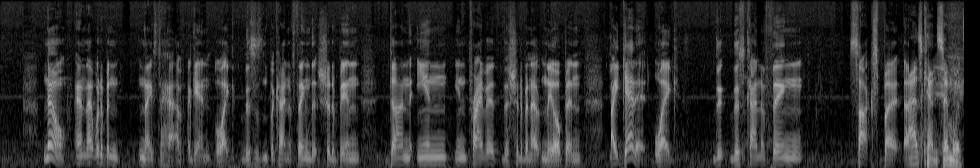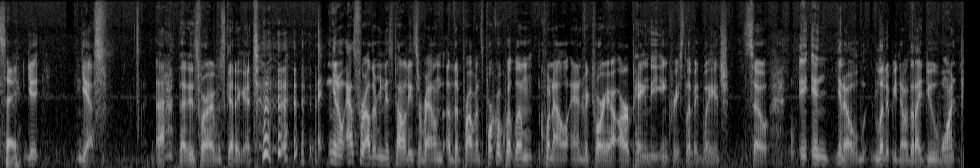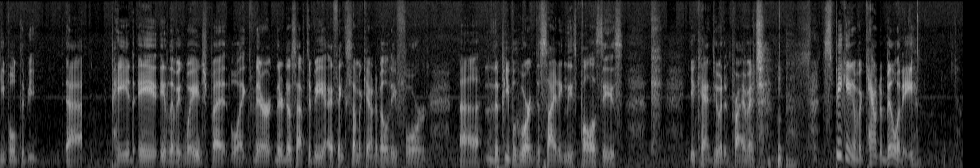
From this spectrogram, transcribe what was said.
No, and that would have been nice to have. Again, like this isn't the kind of thing that should have been done in in private. This should have been out in the open. I get it. Like th- this kind of thing sucks, but uh, As Ken Sim would say. y- yes. Uh, that is where I was getting it. you know, as for other municipalities around the province, Port Coquitlam, Quesnel, and Victoria are paying the increased living wage. So, and, and you know, let it be known that I do want people to be uh, paid a, a living wage, but like there there does have to be, I think, some accountability for uh, the people who are deciding these policies. You can't do it in private. Speaking of accountability,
